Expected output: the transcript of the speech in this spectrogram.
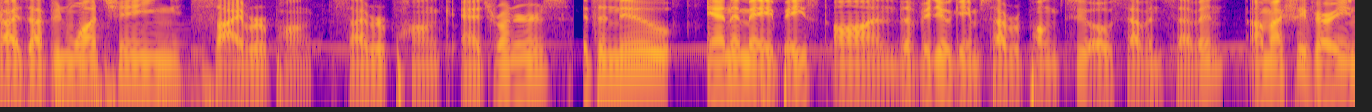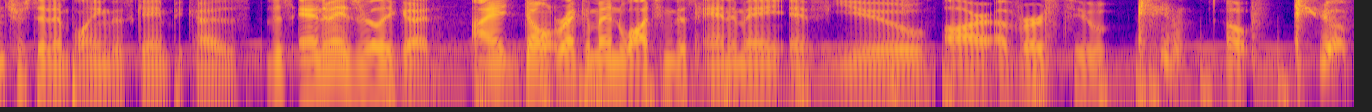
Guys, I've been watching Cyberpunk, Cyberpunk Edge Runners. It's a new anime based on the video game Cyberpunk 2077. I'm actually very interested in playing this game because this anime is really good. I don't recommend watching this anime if you are averse to oh.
